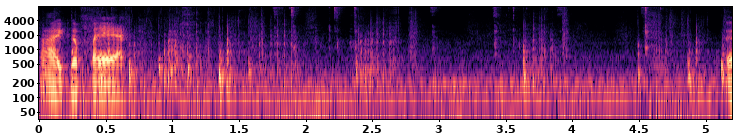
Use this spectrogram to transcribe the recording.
ได้ก็แปลก เอ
